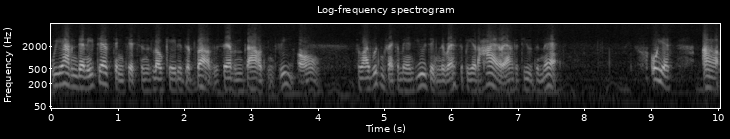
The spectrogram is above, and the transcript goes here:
we haven't any testing kitchens located above 7,000 feet. Oh. So I wouldn't recommend using the recipe at a higher altitude than that. Oh, yes, uh,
